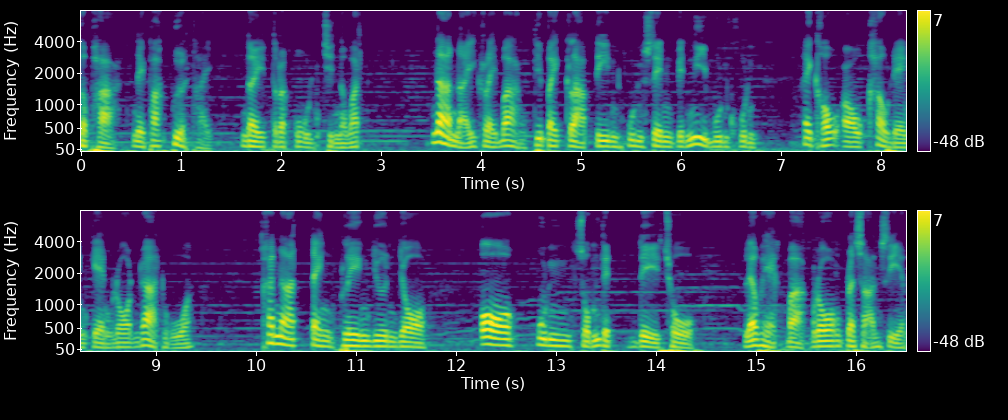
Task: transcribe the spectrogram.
สภาในพักเพื่อไทย ในตระกูลชินวัตร หน้าไหนใครบ้างที่ไปกราบตีนฮุนเซนเป็นหนี้บุญคุณ ให้เขาเอาข้าวแดงแกงร้อนราดหัว ขนาดแต่งเพลงยืนยอ ออกุลสมเด็จเดโช แล้วแหกปากร้องประสานเสียง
